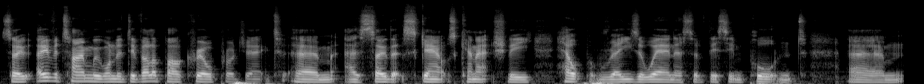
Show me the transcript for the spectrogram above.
so over time, we want to develop our krill project um, as so that scouts can actually help raise awareness of this important um,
